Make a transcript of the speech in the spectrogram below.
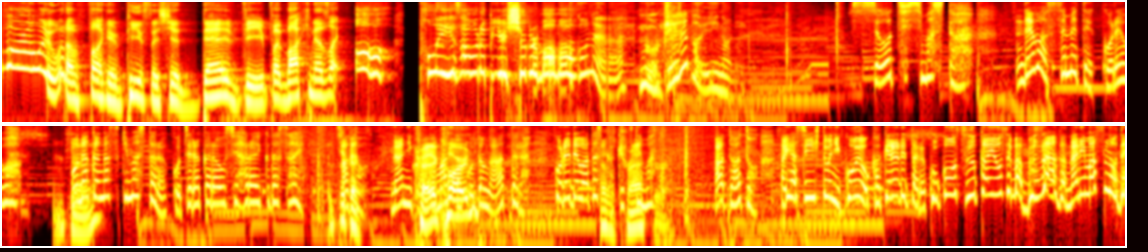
far away. What a fucking piece of shit deadbeat. But Makina's like, oh, please, I want to be your sugar mama. ここねもげればいいのに承知しましたではせめてこれをお.腹が空きましたらこちらからお支払いくださいあと何か困った?ことがあったらこれで私駆けつけます.あとあと怪しい人に声をかけられたらここを数回押せばブザーが鳴りますので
